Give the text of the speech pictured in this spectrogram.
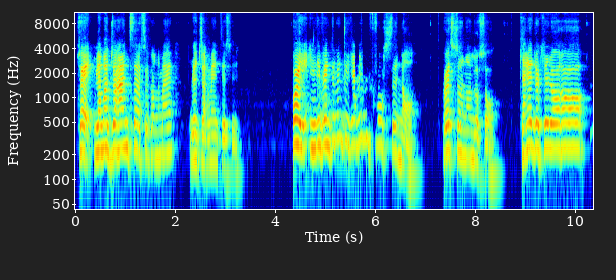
Cioè, la maggioranza, secondo me, leggermente sì. Poi, indipendentemente che arrivi, forse no. Questo non lo so. Credo che loro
